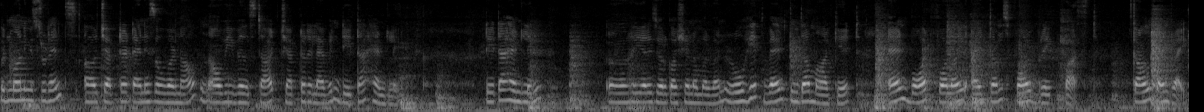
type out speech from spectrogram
Good morning students chapter ten is over now now we will start chapter eleven data handling data handling here is your question number one Rohit went to the market and bought following items for breakfast count and write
